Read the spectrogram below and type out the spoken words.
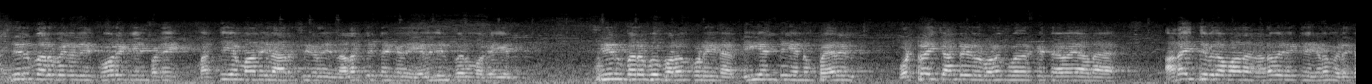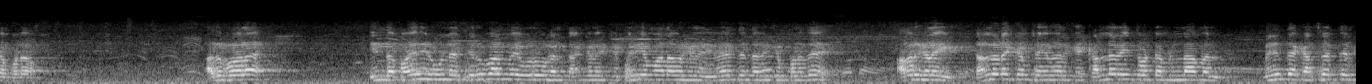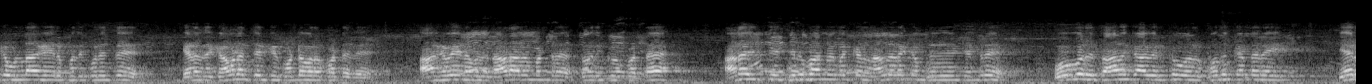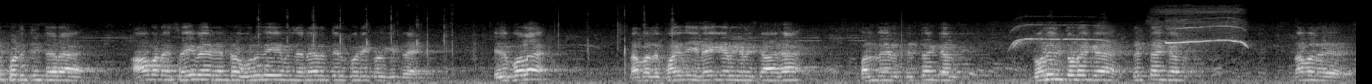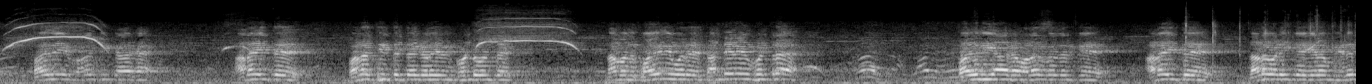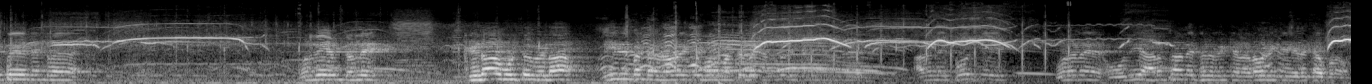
சிறுபருமையினரின் கோரிக்கையின்படி மத்திய மாநில அரசுகளின் நலத்திட்டங்களை எளிதில் பெறும் வகையில் சீர்பரப்பு பழங்குடியினர் டிஎன்டி என்னும் பெயரில் ஒற்றை சான்றிதழ் வழங்குவதற்கு தேவையான அனைத்து விதமான நடவடிக்கைகளும் எடுக்கப்படும். அதுபோல இந்த பகுதியில் உள்ள சிறுபான்மை உறவுகள் தங்களுக்கு பிரியமானவர்களை இழந்து தவிக்கும் பொழுது அவர்களை நல்லடக்கம் செய்வதற்கு கல்லறை தோட்டம் இல்லாமல் மிகுந்த கஷ்டத்திற்கு உள்ளாக இருப்பது குறித்து எனது கவனத்திற்கு கொண்டு வரப்பட்டது. ஆகவே நமது நாடாளுமன்ற தொகுதிக்கு உட்பட்ட அனைத்து சிறுபான்மை மக்கள் நல்லடக்கம் செய்வதற்கென்று ஒவ்வொரு தாலுகாவிற்கும் ஒரு பொது கல்லறை ஏற்படுத்தி தர ஆவண செய்வேன் என்ற உறுதியை இந்த நேரத்தில் கூறிக்கொள்கின்றேன். இதுபோல நமது பகுதி இளைஞர்களுக்காக பல்வேறு திட்டங்கள் தொழில் தொடங்க திட்டங்கள் நமது பகுதியின் வளர்ச்சிக்காக அனைத்து வளர்ச்சி திட்டங்களையும் கொண்டு வந்து நமது பகுதி ஒரு தன்னிறைவு பெற்ற பகுதியாக வளர்வதற்கு அனைத்து நடவடிக்கைகளும் எடுப்பேன் என்ற உறுதியும் சொல்லி கிடாமுட்டு விழா நீதிமன்ற நடவடிக்கை மட்டுமே புதிய அரசாணை பிறப்பிக்க நடவடிக்கை எடுக்கப்படும்.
